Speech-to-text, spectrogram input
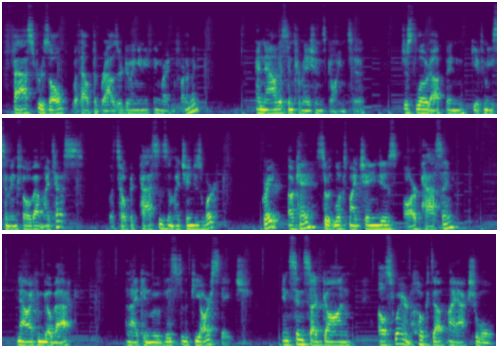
fast result without the browser doing anything right in front of me. And now this information is going to just load up and give me some info about my tests. Let's hope it passes and my changes work. Great, okay, so it looks my changes are passing. Now I can go back and I can move this to the PR stage. And since I've gone elsewhere and hooked up my actual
